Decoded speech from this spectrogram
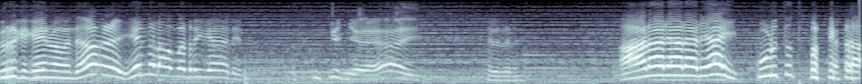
குறுக்கு கேம் வந்து "ஏய், என்னடா பண்றீங்க? ஆடாடாடாடேய் கொடுத்து தோணுடா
